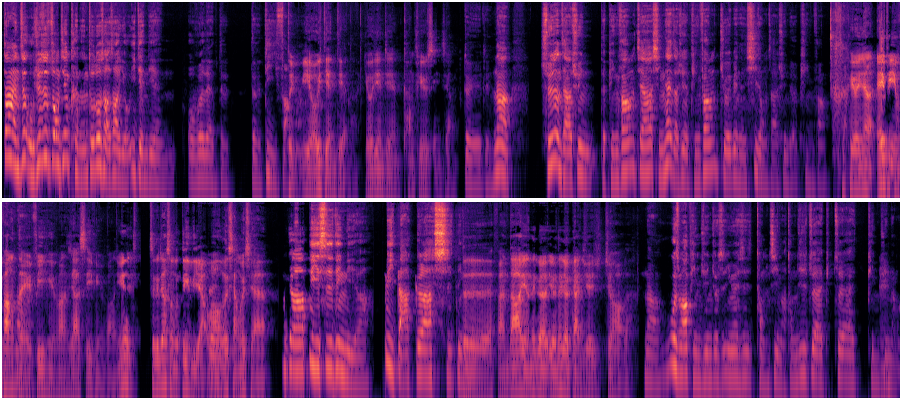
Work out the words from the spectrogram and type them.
当然这，我觉得这中间可能多多少少有一点点 overlap 的的地方啊、对，有一点点了，有一点点 confusing 这样。对对对，那水准杂讯的平方加形态杂讯的平方就会变成系统杂讯的平方。有点像 a 平方等于 b 平方加 c 平方，因为这个叫什么定理啊？哇，我都想不起来了。那个啊毕氏定理啊，毕达哥拉斯定理。对对对，反正大家有那个有那个感觉就好了。那为什么要平均？就是因为是统计嘛，统计是最爱最爱平均嗯的嘛，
